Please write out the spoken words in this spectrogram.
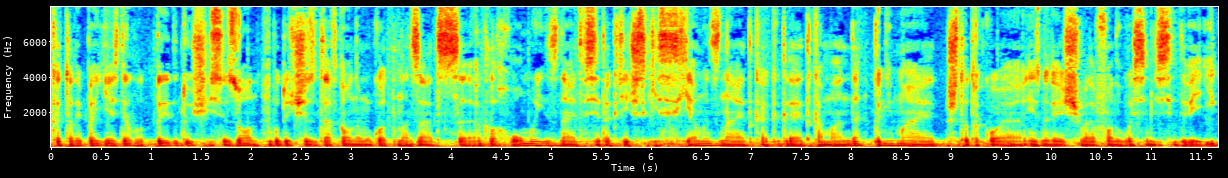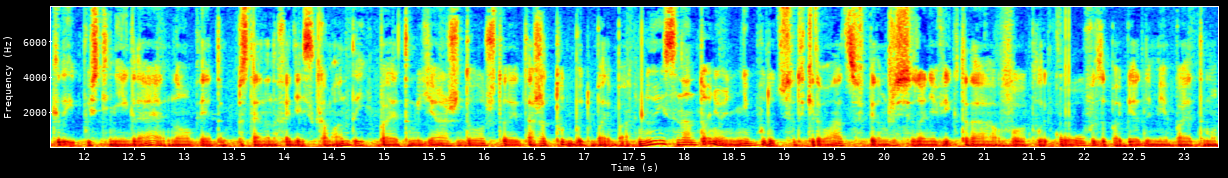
который поездил предыдущий сезон, будучи задрафтованным год назад с Оклахомой, знает все тактические схемы, знает, как играет команда, понимает, что такое изнуряющий марафон 82 игры, пусть и не играя, но при этом постоянно находясь с командой. Поэтому я жду, что и даже тут будет борьба. Ну и Сан-Антонио не будут все-таки рваться в первом же сезоне Виктора в плей-офф за победами, поэтому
